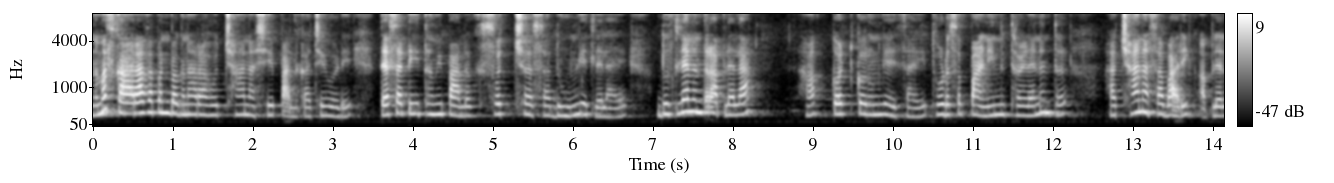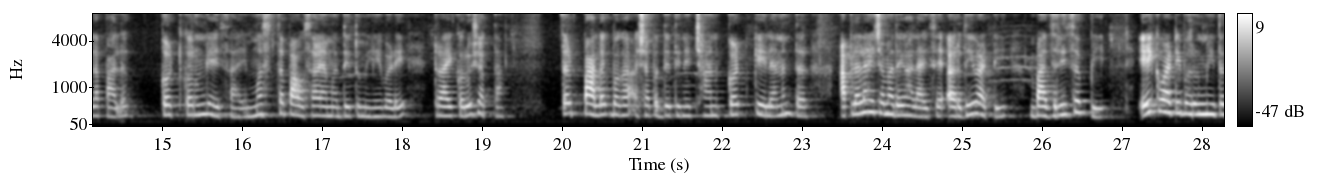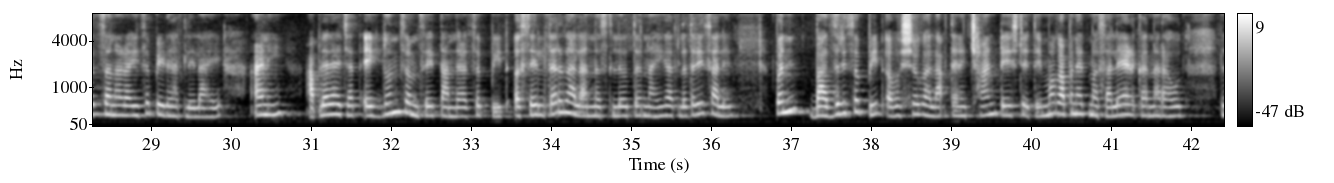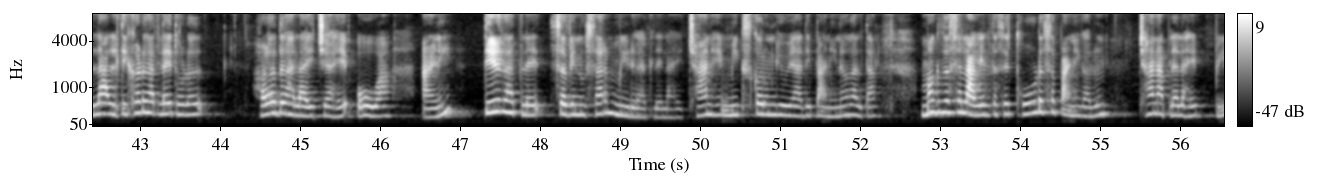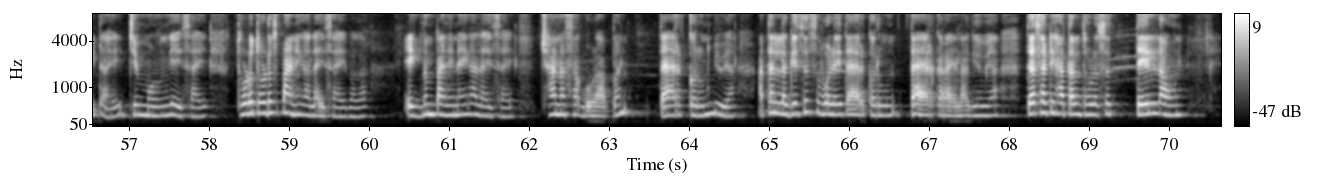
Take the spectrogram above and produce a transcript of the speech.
नमस्कार आज आपण बघणार आहोत छान असे पालकाचे वडे. त्यासाठी इथं मी पालक स्वच्छ असा धुवून घेतलेला आहे. धुतल्यानंतर आपल्याला हा कट करून घ्यायचा आहे. थोडंसं पाणी निथळल्यानंतर हा छान असा बारीक आपल्याला पालक कट करून घ्यायचा आहे. मस्त पावसाळ्यामध्ये तुम्ही हे वडे ट्राय करू शकता. तर पालक बघा अशा पद्धतीने छान कट केल्यानंतर आपल्याला ह्याच्यामध्ये घालायचे अर्धी वाटी बाजरीचं पीठ. एक वाटी भरून मी इथं चणा डाळीचं पीठ घातलेलं आहे आणि आपल्याला ह्याच्यात एक दोन चमचे तांदळाचं पीठ असेल तर घाला नसलं तर नाही घातलं तरी चालेल. पण बाजरीचं पीठ अवश्य घाला त्याने छान टेस्ट येते. मग आपण यात मसाले ॲड करणार आहोत. लाल तिखट घातलं आहे थोडं हळद घालायची आहे ओवा आणि तीळ घातले चवीनुसार मीठ घातलेलं आहे. छान हे मिक्स करून घेऊया आधी पाणी न घालता. मग जसं लागेल तसे थोडंसं पाणी घालून छान आपल्याला हे पीठ आहे जे मळून घ्यायचं आहे. थोडं थोडंच पाणी घालायचं आहे बघा. एकदम पाणी नाही घालायचं आहे. छान असा गोळा आपण तयार करून घेऊया. आता लगेचच वडे तयार करू तयार करायला घेऊया. त्यासाठी हाताला थोडंसं तेल लावून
